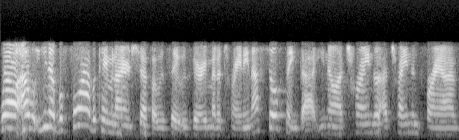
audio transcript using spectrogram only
Well, I, you know, before I became an Iron Chef, I would say it was very Mediterranean. I still think that. You know, I trained I trained in France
